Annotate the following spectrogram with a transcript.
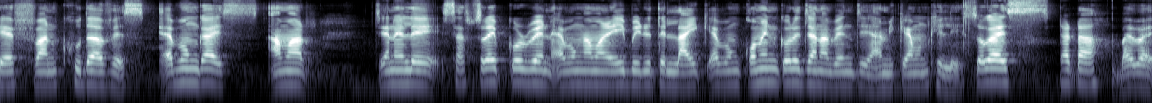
ডেফ ফান খুদা হাফেজ। এবং গাইস আমার চ্যানেলে সাবস্ক্রাইব করবেন এবং আমার এই ভিডিওতে লাইক এবং কমেন্ট করে জানাবেন যে আমি কেমন খেলি। সো গাইস টাটা বাই বাই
